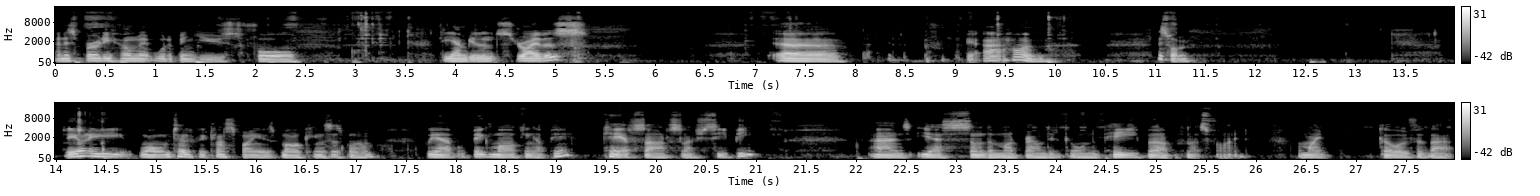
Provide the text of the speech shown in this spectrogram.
And this Brodie helmet would have been used for the ambulance drivers uh, at home. This one the only, well, I'm technically classifying it as markings as well. We have a big marking up here, KSR slash CP. And yes, some of the mud brown did go on the P, but that's fine. I might go over that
